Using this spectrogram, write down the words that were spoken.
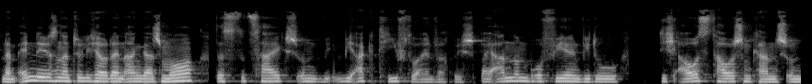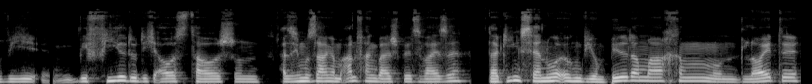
Und am Ende ist natürlich auch dein Engagement, das du zeigst und wie, wie aktiv du einfach bist. Bei anderen Profilen, wie du dich austauschen kannst und wie, wie viel du dich austauschst. Und also ich muss sagen, am Anfang beispielsweise, da ging es ja nur irgendwie um Bilder machen und Leute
